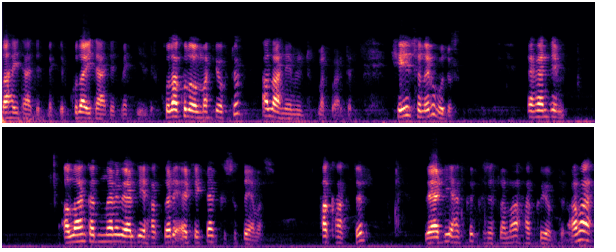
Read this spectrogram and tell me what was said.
Allah'a itaat etmektir. Kula itaat etmek değildir. Kula kul olmak yoktur. Allah'ın emrini tutmak vardır. Şeyin sınırı budur. Efendim, Allah'ın kadınlara verdiği hakları erkekler kısıtlayamaz. Hak haktır. Verdiği hakkı kısıtlama hakkı yoktur. Ama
